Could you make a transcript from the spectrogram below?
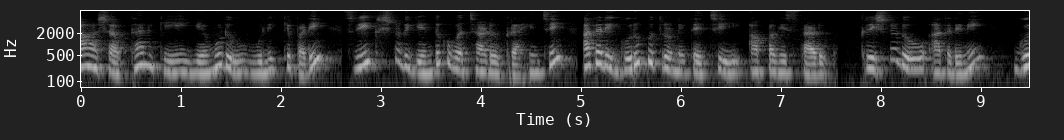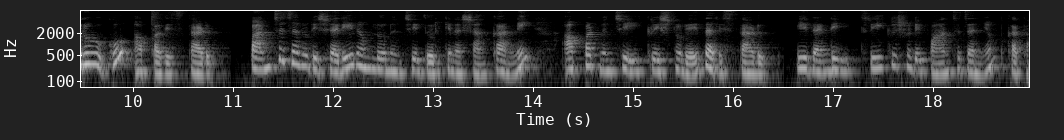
ఆ శబ్దానికి యముడు ఉలిక్కిపడి శ్రీకృష్ణుడు ఎందుకు వచ్చాడో గ్రహించి అతడి గురుపుత్రుణ్ణి తెచ్చి అప్పగిస్తాడు. కృష్ణుడు అతడిని గురువుకు అప్పగిస్తాడు. పంచజనుడి శరీరంలో నుంచి దొరికిన శంఖాన్ని అప్పటినుంచి కృష్ణుడే ధరిస్తాడు. ఇదండి శ్రీకృష్ణుడి పాంచజన్యం కథ.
